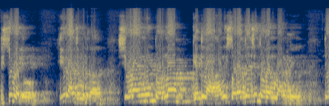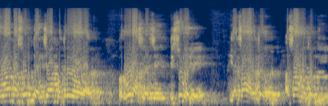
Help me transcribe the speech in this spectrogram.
दिसून येतो. ही राजमुद्रा शिवरायांनी तोरणा घेतला आणि स्वराज्याचे तोरण बांधले. तेव्हापासून त्यांच्या पत्रव्यवहारात रूढ असल्याचे दिसून येते. याचा अर्थ असा होतो की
